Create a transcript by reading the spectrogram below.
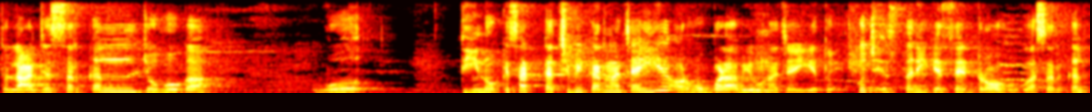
तो लार्जेस्ट सर्कल जो होगा, वो तीनों के साथ टच भी करना चाहिए और वो बड़ा भी होना चाहिए। तो कुछ इस तरीके से ड्रॉ होगा सर्कल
